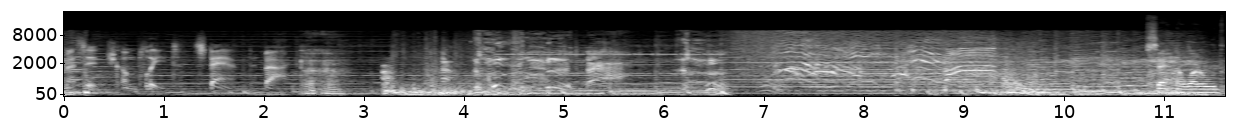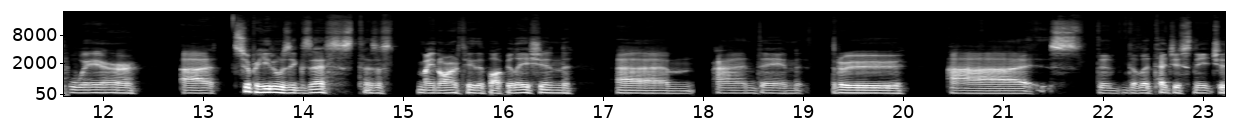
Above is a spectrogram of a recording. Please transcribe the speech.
Message complete. Stand back. Set in a world where uh, superheroes exist as a minority of the population, um, and then through uh, the the litigious nature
